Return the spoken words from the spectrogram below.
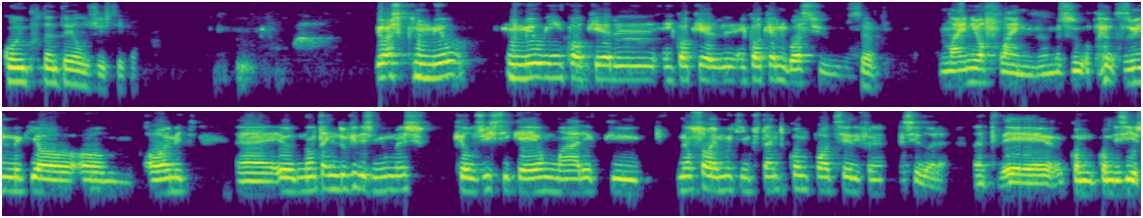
quão importante é a logística. Eu acho que no meu no meu e em qualquer, em qualquer, em qualquer negócio. Certo. Online e offline. Mas resumindo-me aqui ao, ao, ao âmbito, uh, eu não tenho dúvidas nenhumas que a logística é uma área que não só é muito importante, como pode ser diferenciadora. Portanto, é, como, como dizias,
